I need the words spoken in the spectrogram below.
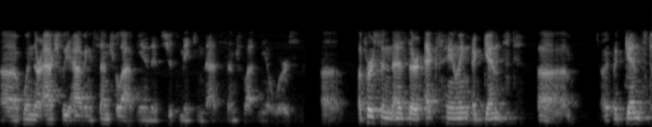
uh, when they're actually having central apnea, and it's just making that central apnea worse. Uh, a person, as they're exhaling against uh, against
